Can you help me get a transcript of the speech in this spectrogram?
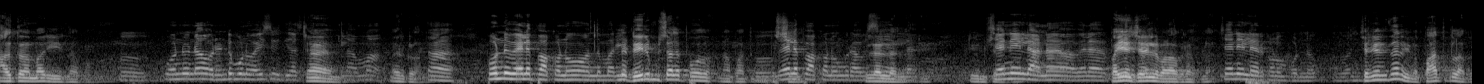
அதுக்கு தகுந்த மாதிரி இருந்தால். பொண்ணுனா ஒரு ரெண்டு மூணு வயசு வித்தியாசம் இருக்கலாமா? இருக்கலாம். ஆ பொண்ணு வேலை பார்க்கணும் அந்த மாதிரி இல்லை டிகிரி முடிச்சாலே போதும். நான் பார்த்துக்கேன் வேலை பார்க்கணுங்கிற இல்லை அவசியம் இல்லை இல்லை. சென்னையில் அண்ணா வேலை பையன் சென்னையில் வேலை பார்க்குறாப்புல சென்னையில் இருக்கணும் பொண்ணு. சென்னையில் தான் நீங்கள் பார்த்துக்கலாம்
